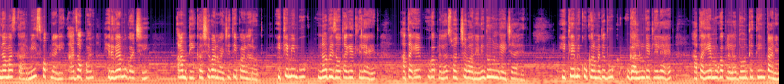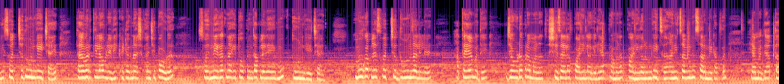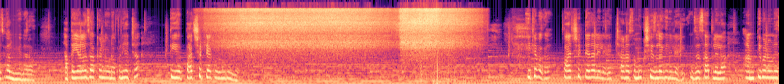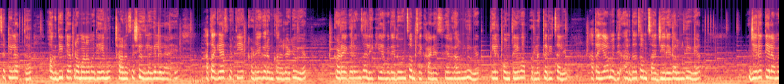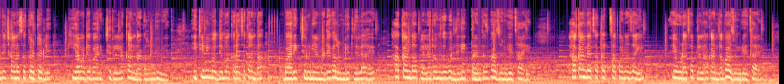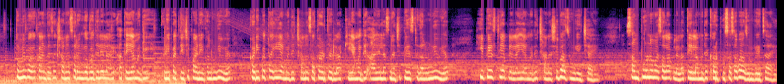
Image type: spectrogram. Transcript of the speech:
नमस्कार मी स्वप्नाली. आज आपण हिरव्या मुगाची आमटी कशी बनवायची ती पाहणार आहोत. इथे मी मूग न भिजवता घेतलेले आहेत. आता हे मूग आपल्याला स्वच्छ पाण्याने धुवून घ्यायचे आहेत. इथे मी कुकरमध्ये भूक घालून घेतलेले आहेत. आता हे मूग आपल्याला दोन ते तीन पाण्याने स्वच्छ धुवून घ्यायचे आहेत. त्यावरती लावलेली कीटकनाशकांची पावडर स्व निघत नाही तोपर्यंत आपल्याला हे मूग धुवून घ्यायचे आहेत. मूग आपले स्वच्छ धुवून झालेले आहेत. आता यामध्ये जेवढ्या प्रमाणात शिजायला पाणी लागेल या प्रमाणात पाणी घालून घ्यायचं आणि चवीनुसार मीठ आपण यामध्ये आत्ताच घालून घेणार आहोत. आता याला झाकण लावून आपण याच्या ती पाच शिट्ट्या करून घेऊया. इथे बघा पाच शिट्ट्या झालेल्या आहेत. छान असं मूग शिजलं गेलेलं आहे. जसं आपल्याला आमटी बनवण्यासाठी लागतं अगदी त्या प्रमाणामध्ये हे मूग छान असं शिजलं गेलेलं आहे. आता गॅसवरती एक कढई गरम करायला ठेवूयात. कढई गरम झाली की यामध्ये दोन चमचे खाण्याचं तेल घालून घेऊयात. तेल कोणतंही वापरलं तरी चालेल. आता यामध्ये अर्धा चमचा जिरे घालून घेऊयात. जिरे तेलामध्ये छान असं तडतडले की यामध्ये बारीक चिरलेला कांदा घालून घेऊयात. इथे मी मध्यम आकाराचा कांदा बारीक चिरून यामध्ये घालून घेतलेला आहे. हा कांदा आपल्याला रंग बदलेल इथपर्यंतच भाजून घ्यायचा आहे. हा कांद्याचा कच्चापणा जाईल एवढाच आपल्याला हा कांदा भाजून घ्यायचा आहे. तुम्ही बघा कांद्याचा छान असा रंग बदललेला आहे. आता यामध्ये कढीपत्त्याची पाने घालून घेऊयात. कढीपत्ताही यामध्ये छान असा तडतडला की यामध्ये आले लसणाची पेस्ट घालून घेऊयात. ही पेस्ट ही आपल्याला यामध्ये छान अशी भाजून घ्यायची आहे. संपूर्ण मसाला आपल्याला तेलामध्ये खरपूस असा भाजून घ्यायचा आहे.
